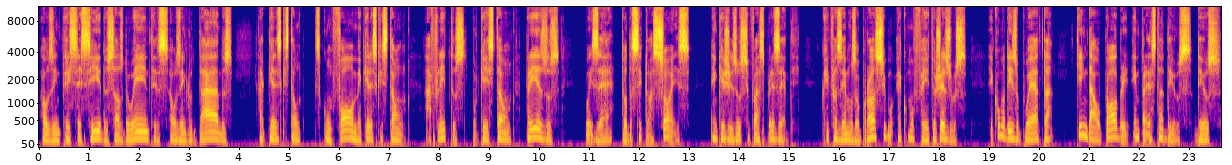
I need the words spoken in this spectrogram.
aos entristecidos, aos doentes, aos enlutados, aqueles que estão com fome, aqueles que estão aflitos porque estão presos. Pois é, todas as situações em que Jesus se faz presente. O que fazemos ao próximo é como feito Jesus. E como diz o poeta, quem dá ao pobre empresta a Deus. Deus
